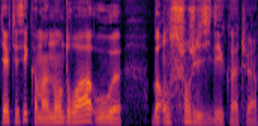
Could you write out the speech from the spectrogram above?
TFTC comme un endroit où bah, on se change les idées, quoi, tu vois.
